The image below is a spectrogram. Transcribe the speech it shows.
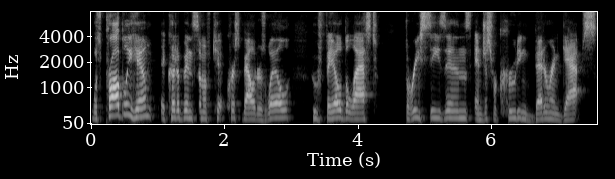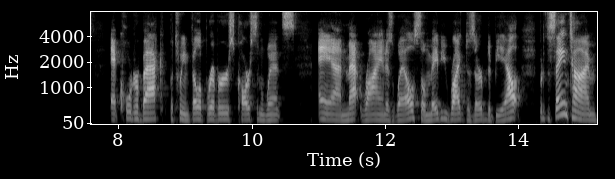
was probably him. It could have been some of Chris Ballard as well, who failed the last three seasons and just recruiting veteran gaps at quarterback between Philip Rivers, Carson Wentz, and Matt Ryan as well. So maybe Reich deserved to be out. But at the same time,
